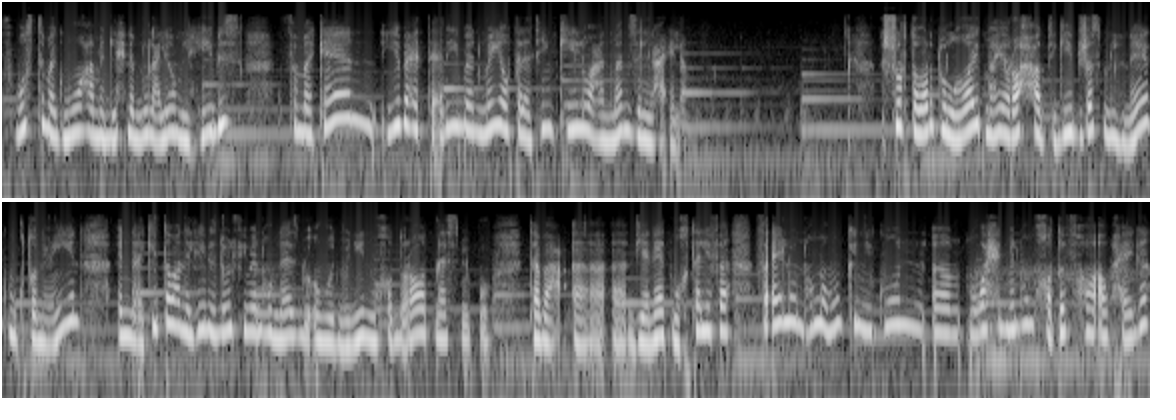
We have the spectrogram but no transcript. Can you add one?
في وسط مجموعة من اللي إحنا بنقول عليهم الهيبز. في مكان يبعد تقريبا 130 كيلو عن منزل العائلة. الشرطة برضو لغاية ما هي راحت تجيب جاسمين هناك مقتنعين إن أكيد طبعا الهيبز دول في منهم ناس بيبقوا مدمنين مخدرات ناس بيبقوا تبع ديانات مختلفة فقالوا إن هم ممكن يكون واحد منهم خاطفها أو حاجة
